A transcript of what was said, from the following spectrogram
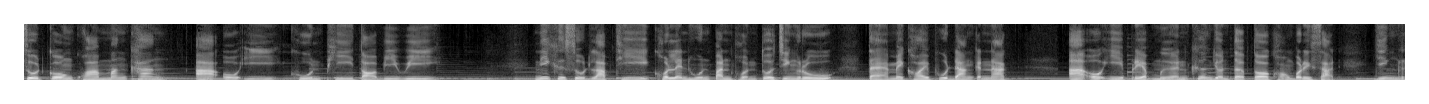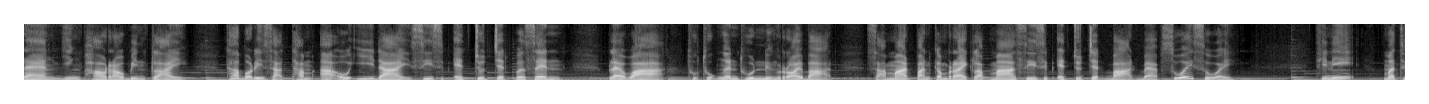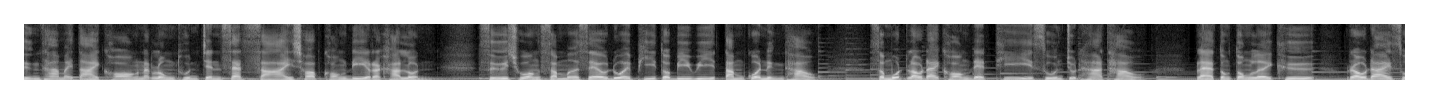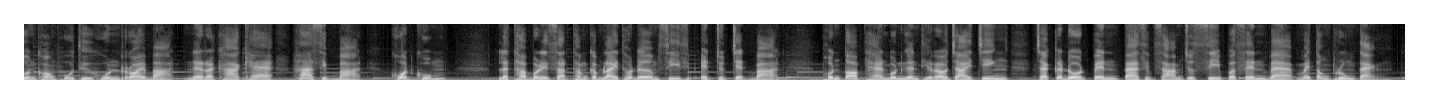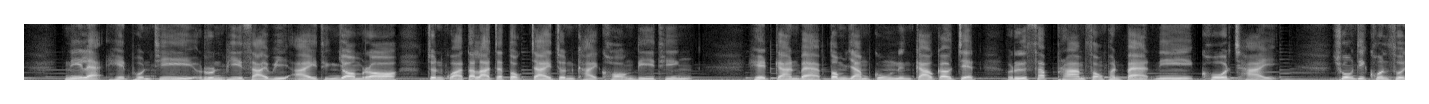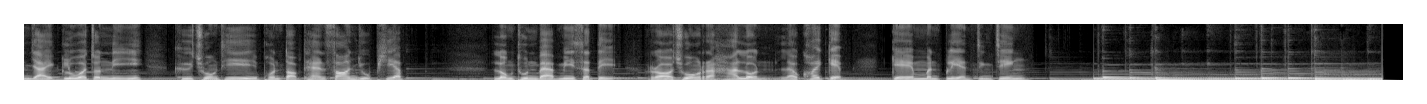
สูตรโกงความมั่งคั่ง ROE คูณ P ต่อ BV นี่คือสูตรลับที่คนเล่นหุ้นปันผลตัวจริงรู้ แต่ไม่ค่อยพูดดังกันนัก ROE เปรียบเหมือนเครื่องยนต์เติบโตของบริษัท ยิ่งแรงยิ่งพาเราบินไกล ถ้าบริษัททำ ROE ได้ 41.7%แปลว่าทุกๆเงินทุน 100 บาท สามารถปั่นกำไรกลับมา 41.7 บาทแบบสวยๆ ทีนี้ มาถึงท่าไม้ตายของนักลงทุน Gen Z สายชอบของดีราคาหล่น ซื้อช่วง Summer Sale ด้วย P ต่อ BV ต่ำกว่า 1 เท่า สมมติเราได้ของเด็ดที่ 0.5 เท่า แปลตรงๆเลยคือ เราได้ส่วนของผู้ถือหุ้น 100 บาท ในราคาแค่ 50 บาท โคตรคุ้ม และถ้าบริษัททำกำไรเท่าเดิม 41.7 บาท ผลตอบแทนบนเงินที่เราจ่ายจริง จะกระโดดเป็น 83.4%แบบไม่ต้องปรุงแต่ง นี่แหละเหตุผลที่รุ่นพี่สาย VI ถึงยอมรอ จนกว่าตลาดจะตกใจจนขายของดีทิ้ง เหตุการณ์แบบต้มยำกุ้ง 1997 หรือซับพราม2008 นี่โคตรใช่ ช่วงที่คนส่วนใหญ่กลัวจนหนี คือช่วงที่ผลตอบแทนซ่อนอยู่เพียบ ลงทุนแบบมีสติ รอช่วงราคาหล่นแล้วค่อยเก็บ เกมมันเปลี่ยนจริง ๆ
